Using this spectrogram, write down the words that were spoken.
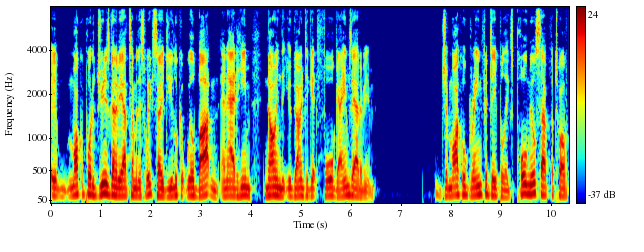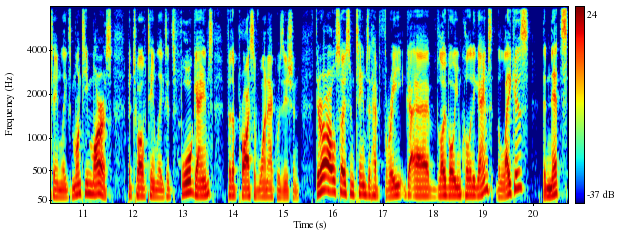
it, Michael Porter Jr. is going to be out some of this week. So do you look at Will Barton and add him knowing that you're going to get four games out of him? JaMychal Green for deeper leagues, Paul Millsap for 12 team leagues, Monte Morris for 12 team leagues. It's four games for the price of one acquisition. There are also some teams that have three uh, low volume quality games the Lakers, the Nets,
